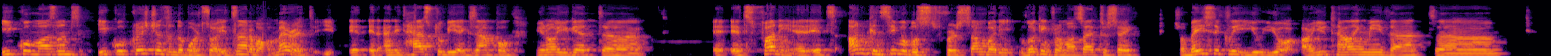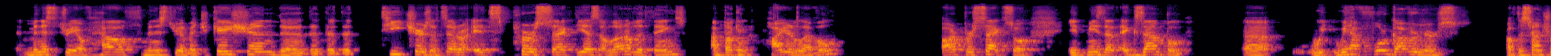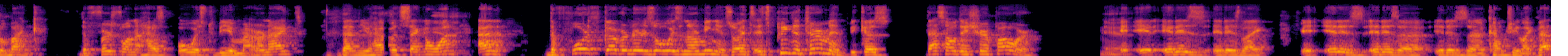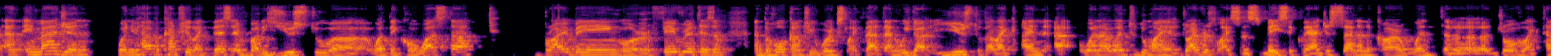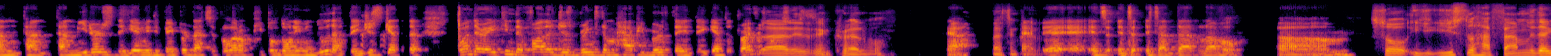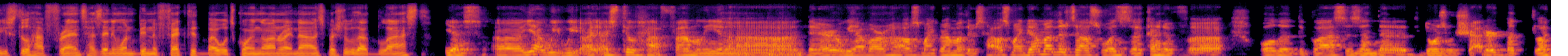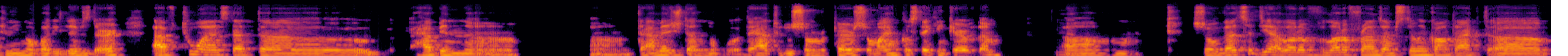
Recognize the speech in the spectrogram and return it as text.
equal Muslims, equal Christians on the board. So it's not about merit, it, it, and it has to be example. You know, you get. Uh, it, it's funny. it's unconceivable for somebody looking from outside to say, so basically, you you are you telling me that uh, Ministry of Health, Ministry of Education, the the the, the teachers, etc. It's per sect. Yes, a lot of the things I'm talking higher level are per sect. So it means that example, uh, we we have four governors of the central bank. The first one has always to be a Maronite. Then you have a second one, and the fourth governor is always an Armenian. So it's it's predetermined because that's how they share power yeah. it, it, it is it is like it, it is it is a it is a country like that. And imagine when you have a country like this everybody's used to uh, what they call wasta bribing or favoritism and the whole country works like that. And we got used to that. Like I, uh, when i went to do my driver's license basically i just sat in the car went uh, drove like 10, 10, 10 meters. They gave me the paper. That's it. A lot of people don't even do that. They just get the when they're 18 their father just brings them happy birthday. They get the driver's that license. that is incredible. Yeah that's incredible. It's it's it's at that level. Um, so you, you still have family there? You still have friends? Has anyone been affected by what's going on right now, especially with that blast? Yes. Uh, yeah. We we I, I still have family uh, there. We have our house, my grandmother's house. My grandmother's house was uh, kind of uh, all the, the glasses and the doors were shattered, but luckily nobody lives there. I have two aunts that uh, have been uh, um, damaged and they had to do some repairs. So my uncle's taking care of them. Yeah. Um, so that's it. Yeah, a lot of a lot of friends. I'm still in contact. Uh,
